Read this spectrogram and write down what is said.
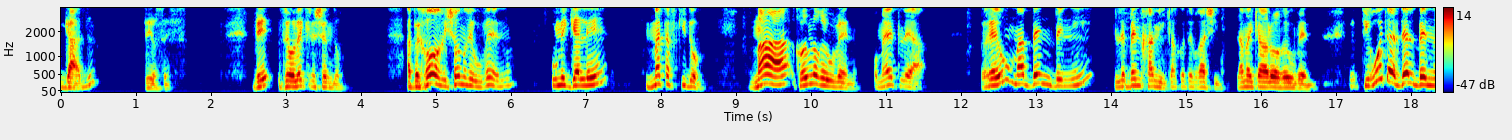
גד ויוסף. וזה עולה קרשנדו. הבכור הראשון ראובן, הוא מגלה מה תפקידו. מה, קוראים לו ראובן, אומרת לאה, ראו מה בין בני לבין חמי, כך כותב רש"י, למה יקרא לו ראובן? תראו את ההבדל בין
